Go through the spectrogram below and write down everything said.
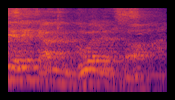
Ceará em Carindu, olha só.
